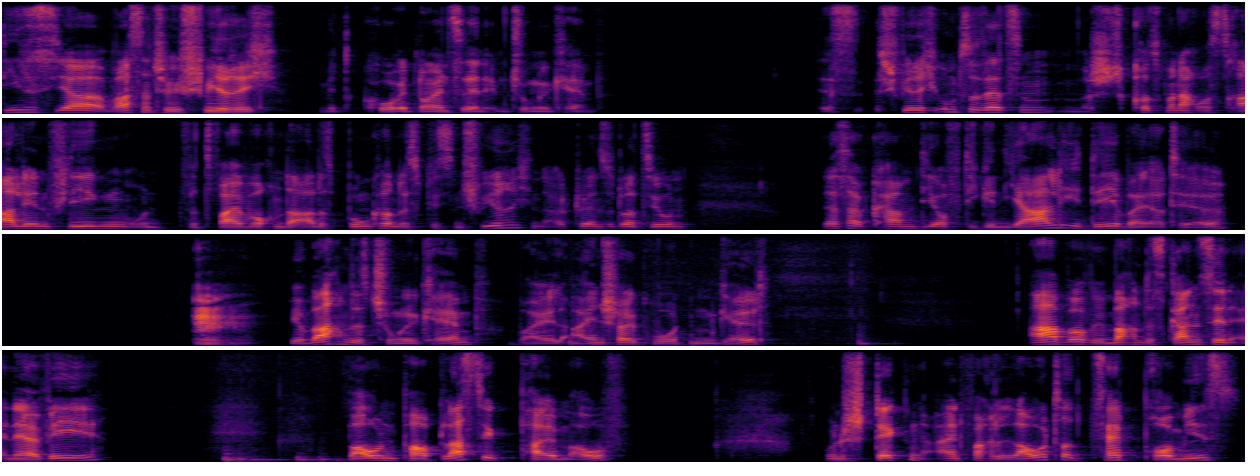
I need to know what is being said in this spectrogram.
dieses Jahr war es natürlich schwierig mit Covid-19 im Dschungelcamp. es ist schwierig umzusetzen. Kurz mal nach Australien fliegen und für zwei Wochen da alles bunkern, ist ein bisschen schwierig in der aktuellen Situation. Deshalb kamen die auf die geniale Idee bei RTL. Wir machen das Dschungelcamp, weil Einschaltquoten Geld. Aber wir machen das Ganze in NRW, bauen ein paar Plastikpalmen auf und stecken einfach lauter Z-Promis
